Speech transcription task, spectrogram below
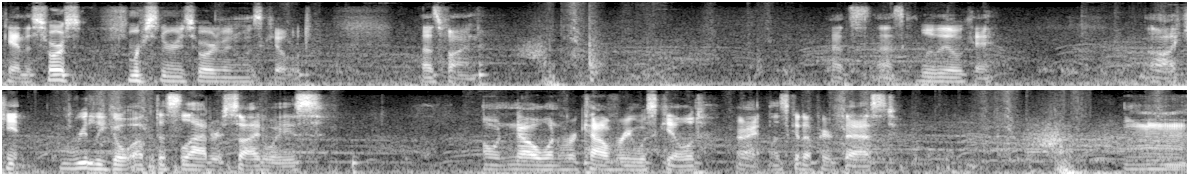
Okay, the source mercenary swordman was killed. That's fine. That's that's completely okay. Oh, I can't really go up this ladder sideways. Oh no, one of our cavalry was killed. Alright, let's get up here fast. Mm.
